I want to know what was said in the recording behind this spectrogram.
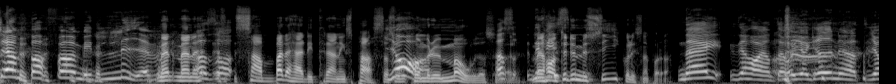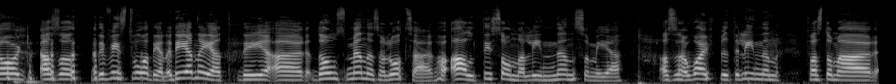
Kämpa för mitt liv! men, men Alltså- sabbar det här ditt träningspass? Alltså Ja! kommer du mode och så Alltså, Men har finns- inte du musik att lyssna på då? Nej, det har jag inte. Och jag, grejen är att jag, alltså det finns två delar. Det ena är att det är, de männen som låter så här har alltid sådana linnen som är, alltså sådana wife linnen fast de är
